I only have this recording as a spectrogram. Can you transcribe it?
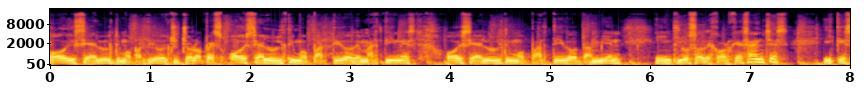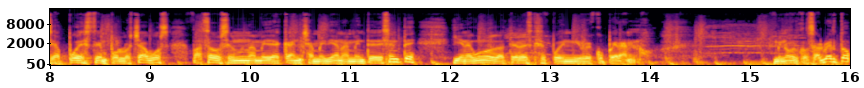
hoy sea el último partido de Chucho López, hoy sea el último partido de Martínez, hoy sea el último partido también incluso de Jorge Sánchez y que se apuesten por los chavos basados en una media cancha medianamente decente y en algunos laterales que se pueden ir recuperando. Mi nombre es José Alberto,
